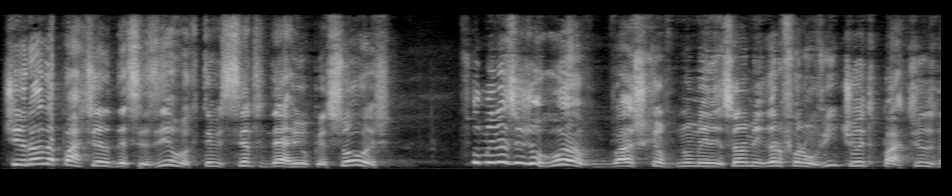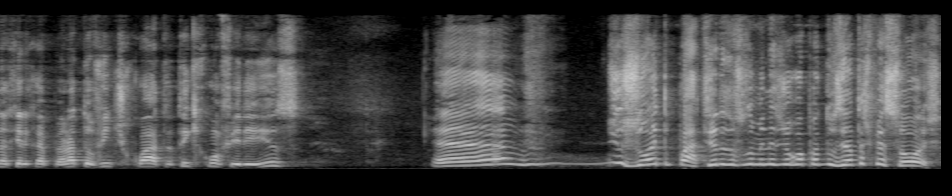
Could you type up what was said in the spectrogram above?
Tirando a partida decisiva, que teve 110 mil pessoas, o Fluminense jogou, acho que, se eu não me engano, foram 28 partidas naquele campeonato, ou 24, eu tenho que conferir isso. É, 18 partidas o Fluminense jogou para 200 pessoas.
